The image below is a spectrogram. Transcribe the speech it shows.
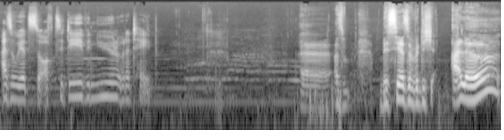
Also jetzt so auf CD, Vinyl oder Tape? Äh, also bisher sind wirklich alle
